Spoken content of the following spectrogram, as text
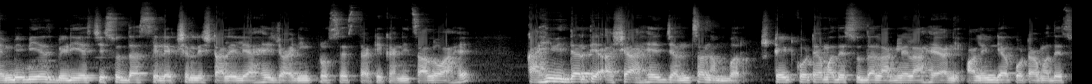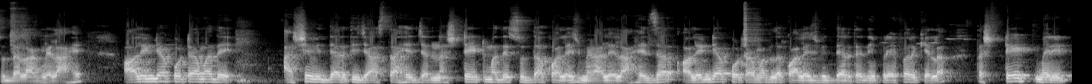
M B B S B D एसची सुद्धा सिलेक्शन लिस्ट आलेली आहे. जॉईनिंग प्रोसेस त्या ठिकाणी चालू आहे. काही विद्यार्थी असे आहेत ज्यांचा नंबर स्टेट कोट्यामध्ये सुद्धा लागलेला आहे आणि ऑल इंडिया कोट्यामध्ये सुद्धा लागलेला आहे. ऑल इंडिया कोट्यामध्ये असे विद्यार्थी जास्त आहेत ज्यांना स्टेटमध्ये सुद्धा कॉलेज मिळालेलं आहे. जर ऑल इंडिया कोट्यामधलं कॉलेज विद्यार्थ्यांनी प्रेफर केलं तर स्टेट मेरिट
